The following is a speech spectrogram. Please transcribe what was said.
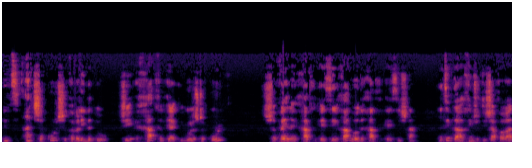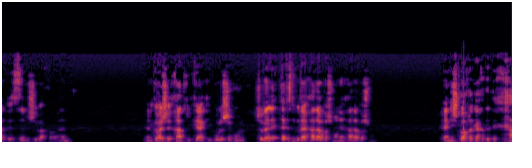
למציאת שקול של קבלים בטור, שהיא 1 חלקי הקיבול השקול שווה ל-1 חלקי C1 ועוד 1 חלקי C2. נציב את הערכים של 9 פרד ו-27 פרד, ונקבל ש-1 חלקי הקיבול השקול שווה ל-0.148148. אין לשכוח לקחת את 1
